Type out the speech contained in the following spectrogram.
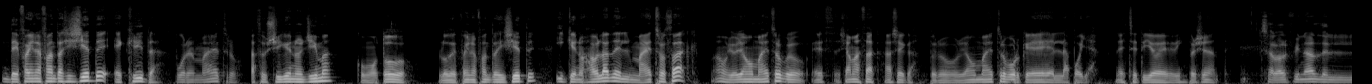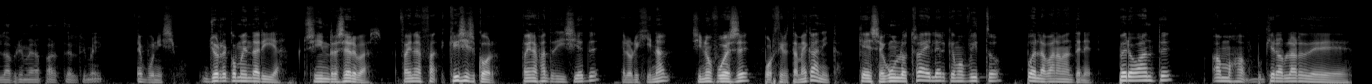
De Final Fantasy VII, escrita por el maestro Kazushige Nojima, como todo lo de Final Fantasy VII, y que nos habla del maestro Zack. Vamos, yo lo llamo maestro, pero es- se llama Zack a seca, pero lo llamo maestro porque es la polla. Este tío es impresionante. Sale al final de la primera parte del remake. Es buenísimo. Yo recomendaría, sin reservas, Final Fa Crisis Core, Final Fantasy VII, el original, si no fuese por cierta mecánica, que según los trailers que hemos visto, pues la van a mantener. Pero antes, vamos a, quiero hablar de,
